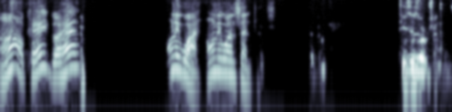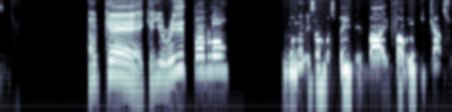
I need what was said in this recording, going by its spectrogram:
Huh? Okay, go ahead. Only one, only one sentence. Thesis or sentence. Okay, can you read it, Pablo? Mona Lisa was painted by Pablo Picasso.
